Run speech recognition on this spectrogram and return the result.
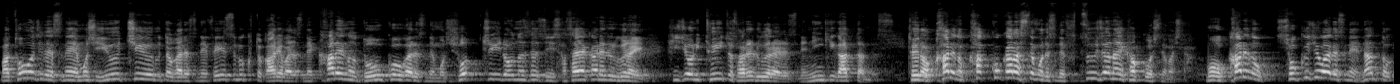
まあ、当時ですね、もし YouTube とかですね、Facebook とかあればですね、彼の動向がですね、もうしょっちゅういろんな人たちに囁かれるぐらい、非常にツイートされるぐらいですね、人気があったんです。というのは彼の格好からしてもですね、普通じゃない格好をしてました。もう彼の食事はですね、なんと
